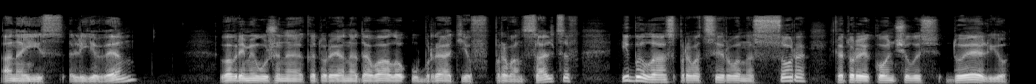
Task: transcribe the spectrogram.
Анаис Льевен, во время ужина, который она давала у братьев-провансальцев, и была спровоцирована ссора, которая кончилась дуэлью,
